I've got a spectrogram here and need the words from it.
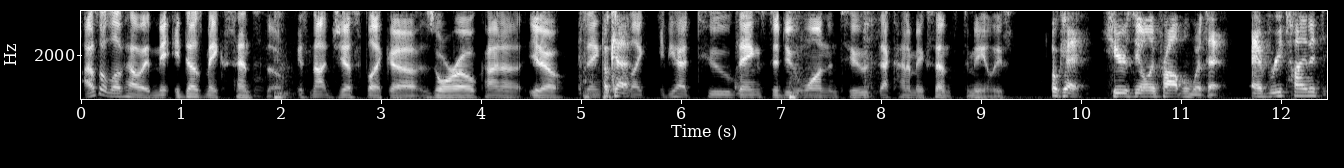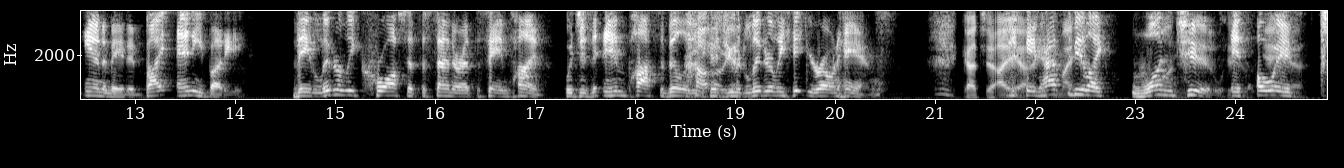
I also love how it ma- it does make sense though. It's not just like a Zorro kind of you know thing. Okay. Like if you had two things to do one and two, that kind of makes sense to me at least. Okay, here's the only problem with it. Every time it's animated by anybody, they literally cross at the center at the same time, which is an impossibility Oh, because you would literally hit your own hands. Gotcha. I, yeah, it I has to be head- like one, One, two. two. It's Yeah, always yeah.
